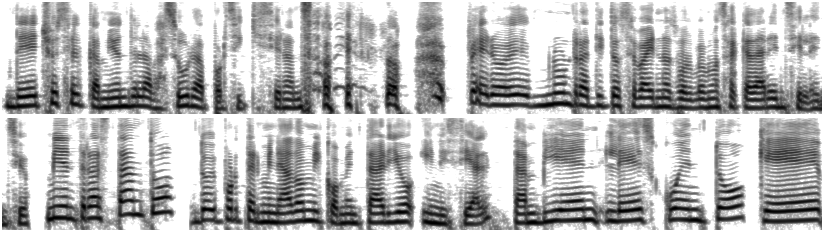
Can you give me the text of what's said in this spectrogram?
De hecho, es el camión de la basura, por si quisieran saberlo. Pero en un ratito se va y nos volvemos a quedar en silencio. Mientras tanto, doy por terminado mi comentario inicial. También les cuento que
